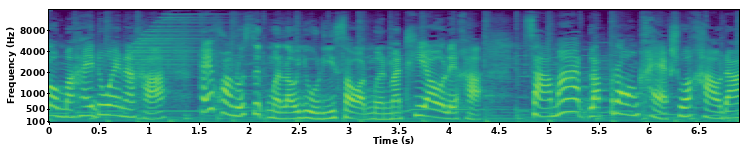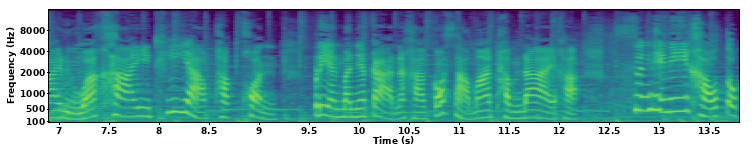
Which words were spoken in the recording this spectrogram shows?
ลมมาให้ด้วยนะคะ ให้ความรู้สึกเหมือนเราอยู่รีสอร์ทเหมือนมาเที่ยวเลยค่ะ สามารถรับรองแขกชั่วคราวได้ หรือว่าใครที่อยากพักผ่อนเปลี่ยนบรรยากาศนะคะ ก็สามารถทำได้ค่ะซึ่งที่นี่เขาตก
